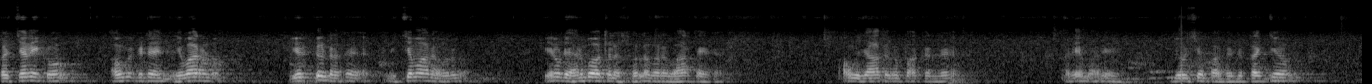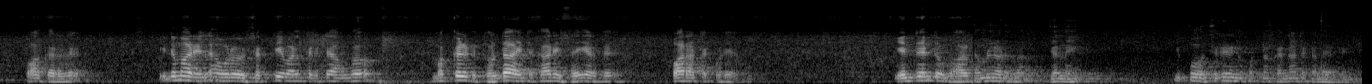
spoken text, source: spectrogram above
பிரச்சனைக்கும் அவங்கக்கிட்ட நிவாரணம் இருக்குன்றது நிச்சயமான ஒரு என்னுடைய அனுபவத்தில் சொல்ல வர வார்த்தை அவங்க ஜாதகம் பார்க்கறது அதே மாதிரி ஜோசியம் பார்க்கறது பிரஜம் பார்க்கறது இந்த மாதிரிலாம் ஒரு சக்தி வளர்த்துக்கிட்டு அவங்க மக்களுக்கு தொண்டாக இந்த காரியம் செய்கிறது பாராட்டக்கூடியது. எந்தெந்த வாழ் தமிழ்நாடு தான் சென்னை. இப்போது ஸ்ரீரங்கப்பட்டினம் கர்நாடகாவில் இருக்குது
